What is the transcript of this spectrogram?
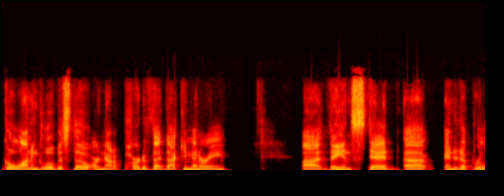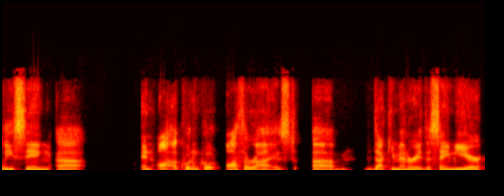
Golan and Globus, though, are not a part of that documentary. Uh, they instead uh, ended up releasing uh, an a quote unquote authorized um, documentary the same year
